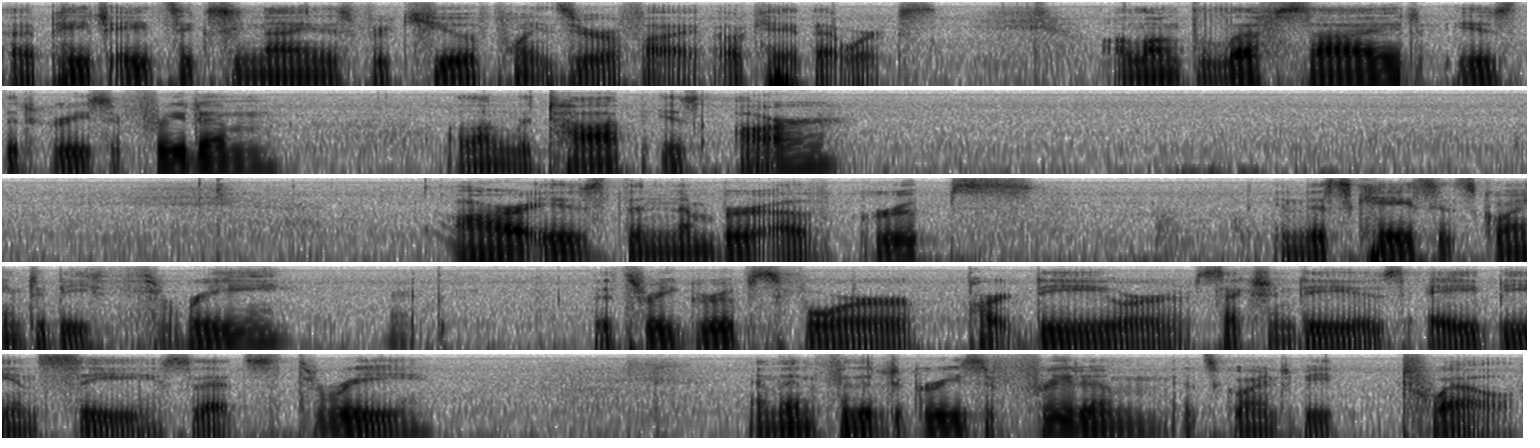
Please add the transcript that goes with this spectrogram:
Uh, page 869 is for Q of 0.05. Okay, that works. Along the left side is the degrees of freedom. Along the top is R. R is the number of groups. In this case, it's going to be 3. The three groups for part D or section D is A, B, and C, so that's 3. And then for the degrees of freedom, it's going to be 12.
